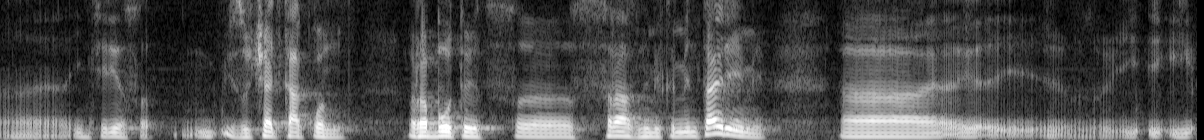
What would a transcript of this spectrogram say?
э, интереса изучать, как он работает с, с разными комментариями, и, и, и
